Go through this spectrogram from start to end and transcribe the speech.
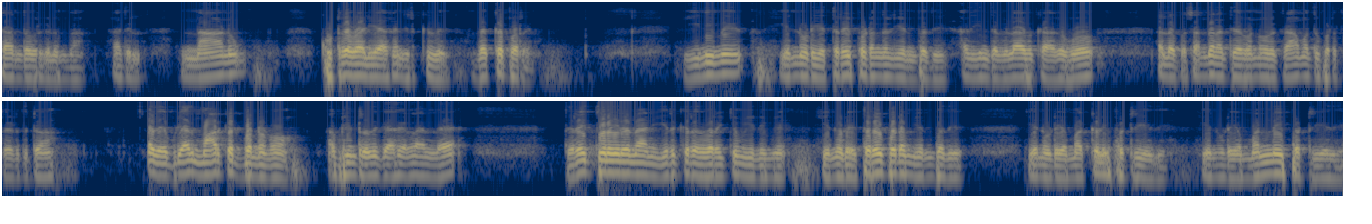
சார்ந்தவர்களும் தான். அதில் நானும் குற்றவாளியாக நிற்கிறது வெக்கப்படுறேன். இனிமேல் என்னுடைய திரைப்படங்கள் என்பது அது இந்த விழாவுக்காகவோ அல்ல இப்போ சந்தனத்தேவன் ஒரு கிராமத்து படத்தை எடுத்துட்டோம் அதை எப்படியாவது மார்க்கெட் பண்ணணும் அப்படின்றதுக்காகலாம் இல்லை. திரைத்துறையில் நான் இருக்கிறது வரைக்கும் இனிமேல் என்னுடைய திரைப்படம் என்பது என்னுடைய மக்களை பற்றியது என்னுடைய மண்ணை பற்றியது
